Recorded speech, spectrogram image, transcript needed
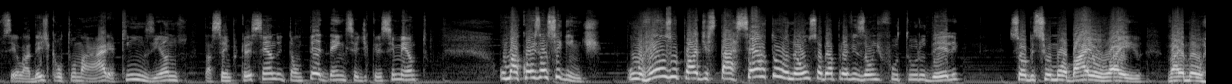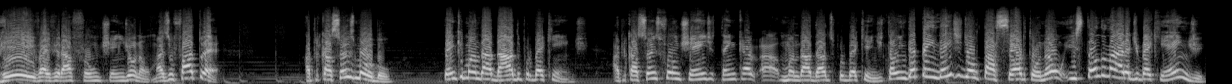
sei lá, desde que eu estou na área, 15 anos, está sempre crescendo, então tendência de crescimento. Uma coisa é o seguinte, o Renzo pode estar certo ou não sobre a previsão de futuro dele, sobre se o mobile vai, vai morrer e vai virar front-end ou não. Mas o fato é, aplicações mobile tem que mandar dado para o back-end. Aplicações front-end tem que ah, mandar dados para o back-end. Então, independente de eu estar certo ou não, estando na área de back-end,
